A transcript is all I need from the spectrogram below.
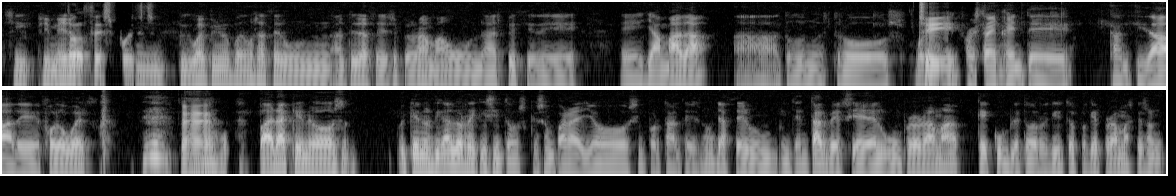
Sí, primero, Entonces, pues mm, igual primero podemos hacer un, antes de hacer ese programa, una especie de eh, llamada a todos nuestros, bueno, Sí. nuestra ingente cantidad de followers ¿eh? para que nos que nos digan los requisitos que son para ellos importantes, ¿no? Y hacer un, intentar ver si hay algún programa que cumple todos los requisitos, porque hay programas que son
